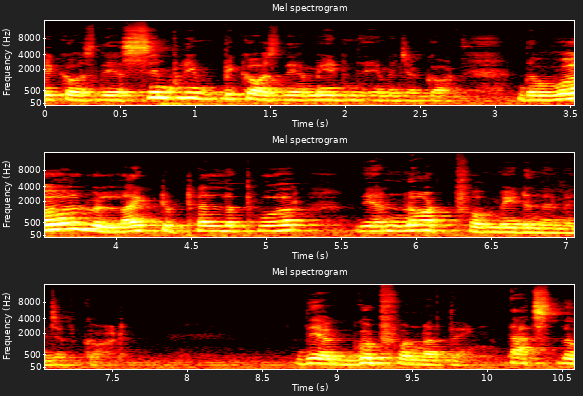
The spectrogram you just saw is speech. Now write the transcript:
because they are simply because they are made in the image of God. The world will like to tell the poor they are not for made in the image of God. They are good for nothing. That's the,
